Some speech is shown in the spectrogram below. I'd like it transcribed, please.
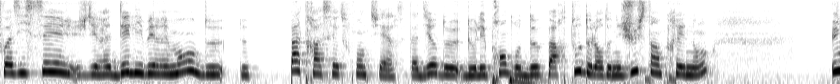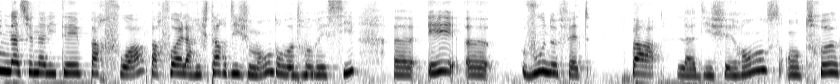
choisissez, je dirais, délibérément de ne pas tracer de frontières, c'est-à-dire de, de les prendre de partout, de leur donner juste un prénom une nationalité parfois, parfois elle arrive tardivement dans votre mmh. récit, euh, et euh, vous ne faites pas la différence entre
